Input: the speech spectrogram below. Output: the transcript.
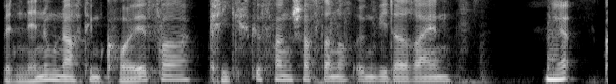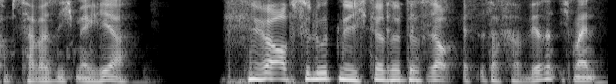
Benennung nach dem Käufer, Kriegsgefangenschaft dann noch irgendwie da rein. Ja. Kommst teilweise nicht mehr her. Ja, absolut nicht. Also es, das, ist auch, es ist auch verwirrend. Ich meine,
